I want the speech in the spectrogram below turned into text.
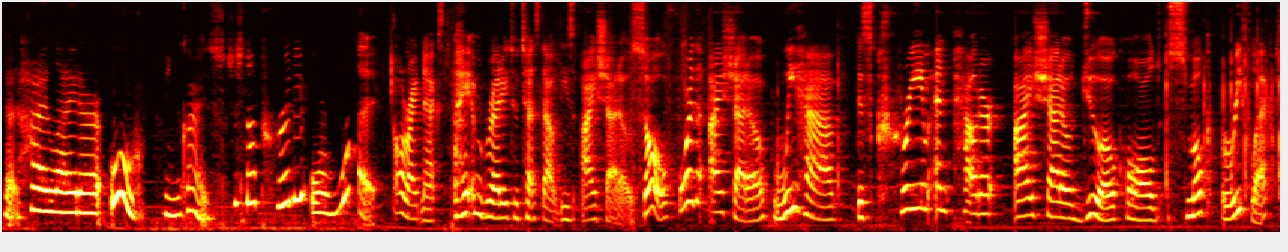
That highlighter, ooh, I mean, you guys, is this not pretty or what? All right, next, I am ready to test out these eyeshadows. So for the eyeshadow, we have this cream and powder eyeshadow duo called Smoke Reflect.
